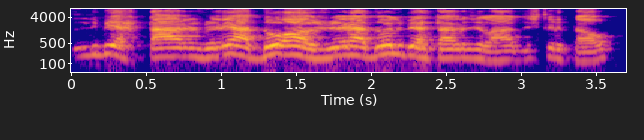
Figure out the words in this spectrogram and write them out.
libertário, vereador, ó, vereador libertário de lá, distrital,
